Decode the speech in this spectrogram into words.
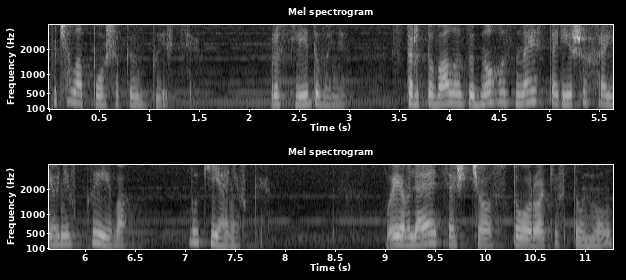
почала пошуки вбивці. Розслідування стартувало з одного з найстаріших районів Києва Лук'янівки. Виявляється, що 100 років тому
